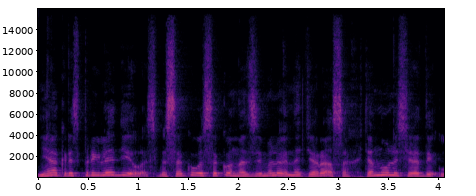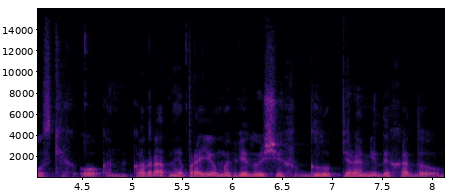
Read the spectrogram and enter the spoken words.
Неакрис пригляделась. Высоко-высоко над землей на террасах тянулись ряды узких окон, квадратные проемы, ведущих вглубь пирамиды ходов.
